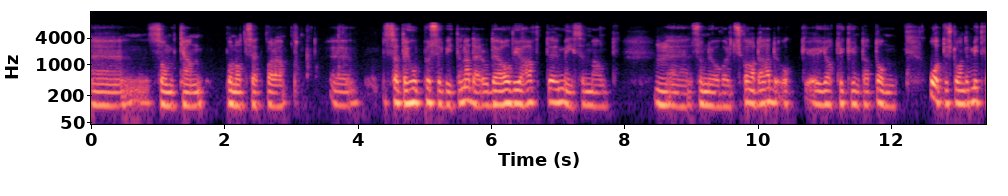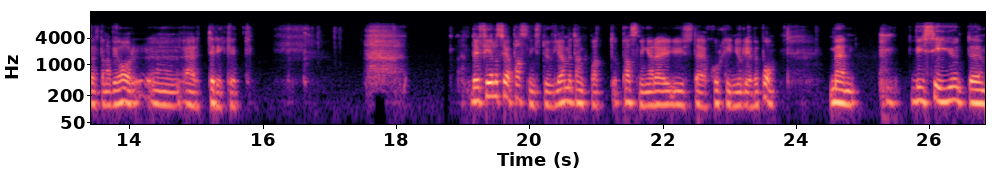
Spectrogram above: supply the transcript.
Eh, som kan på något sätt bara eh, sätta ihop pusselbitarna där och där har vi ju haft eh, Mason Mount mm. eh, som nu har varit skadad och jag tycker inte att de återstående mittfältarna vi har är tillräckligt det är fel att säga passningsdugliga med tanke på att passningar är just det Jorginho lever på. Men vi ser ju inte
